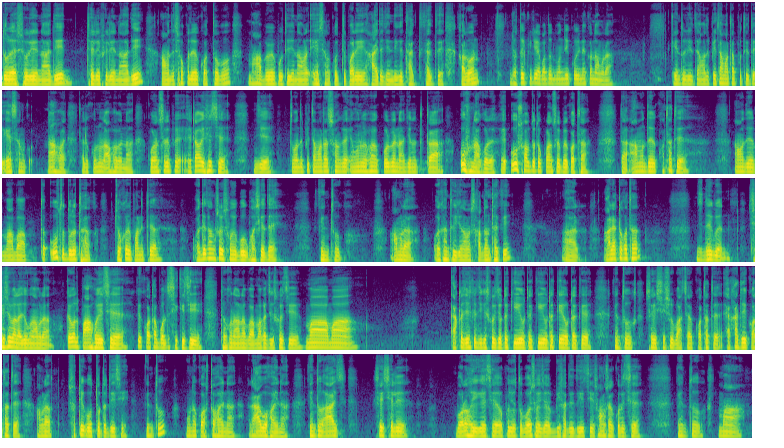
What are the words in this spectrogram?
দূরে সরিয়ে না দিই। ঠেলে ফেলে না দিই আমাদের সকলের কর্তব্য মা বাবার প্রতি যেন আমরা এহসান করতে পারি হায়াতে জিন্দিগি থাকতে থাকতে। কারণ যতই কিছু আবাদতবন্দি করি না কেন আমরা, কিন্তু যদি আমাদের পিতামাতার প্রতি এহসান না হয়, তাহলে কোনো লাভ হবে না। কোরআন শরীফে এটাও এসেছে যে তোমাদের পিতামাতার সঙ্গে এমন ব্যবহার করবে না যেন তারা উহ না করে। এই উহ শব্দটা কোরআন শরীফের কথা। তা আমাদের কথাতে আমাদের মা বাপ তা উ তো দূরে থাক, চোখের পানিতে অধিকাংশ সময় বুক ভাসিয়ে দেয়। কিন্তু আমরা ওইখান থেকে যেন আমরা সাবধান থাকি। আর আর একটা কথা, যে দেখবেন, শিশুবেলায় যখন আমরা কেবল পা হয়েছে, কি কথা বলতে শিখেছি, তখন আমরা বাবা মাকে জিজ্ঞেস করেছি, মা মা একটা জিনিসকে জিজ্ঞেস করেছি, ওটা কি ওটা কি, ওটা কে ওটা কে? কিন্তু সেই শিশু বাচ্চার কথাতে, একাধিক কথাতে আমরা সঠিক উত্তরটা দিয়েছি। কিন্তু মনে কষ্ট হয় না, রাগও হয় না। কিন্তু আজ সেই ছেলে বড় হয়ে গিয়েছে উপযুক্ত বয়স হয়ে যায় বিষাদি দিয়েছি, সংসার করেছে। কিন্তু মা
